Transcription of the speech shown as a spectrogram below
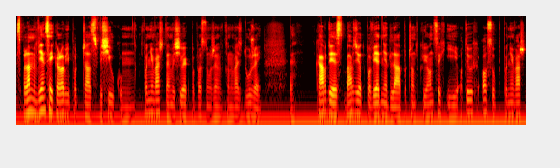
spalamy więcej kalorii podczas wysiłku, ponieważ ten wysiłek po prostu możemy wykonywać dłużej. Cardio jest bardziej odpowiednie dla początkujących i otyłych osób, ponieważ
